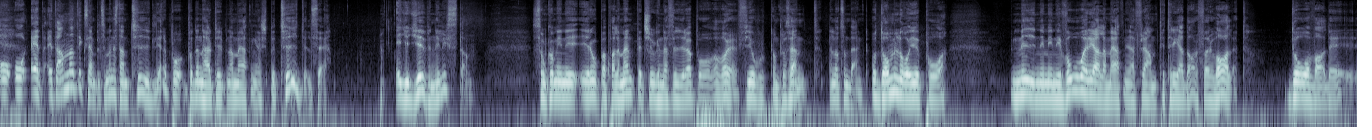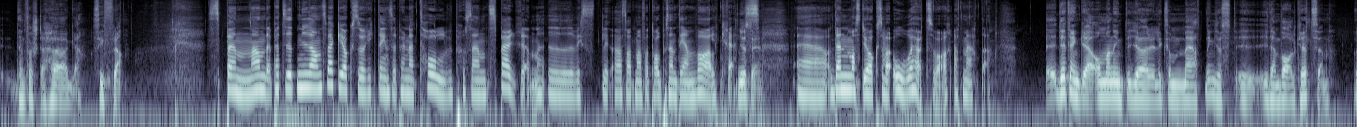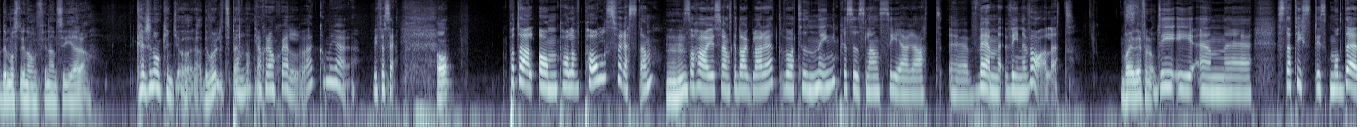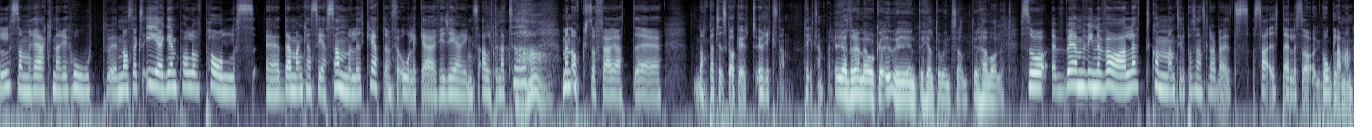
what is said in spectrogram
Och, och ett, ett annat exempel som är nästan tydligare på, på den här typen av mätningars betydelse är ju junilistan. Som kom in i Europaparlamentet 2004 på, vad var det, 14 procent eller något sånt där. Och de låg ju på miniminivåer i alla mätningar fram till tre dagar före valet. Då var det den första höga siffran. Spännande. Partiet Nyans verkar ju också rikta in sig på den här 12% spärren i visst, alltså att man får 12% i en valkrets. Just det. Eh, den måste ju också vara oerhört svår att mäta. Eh, Det tänker jag, om man inte gör liksom mätning just i, i den valkretsen. Och det måste ju någon finansiera. Kanske någon kan göra, det vore lite spännande. Kanske de själva kommer göra. Vi får se. Ja. På tal om Poll of Polls förresten, Mhm. så har ju Svenska Dagbladet, vår tidning, precis lanserat eh, Vem vinner valet? Vad är det för något? Det är en eh, statistisk modell som räknar ihop eh, någon slags egen poll of polls eh, där man kan se sannolikheten för olika regeringsalternativ. Aha. Men också för att eh, något parti ska åka ut ur riksdagen till exempel. Ja det där med att åka ur är ju inte helt ointressant i det här valet. Så vem vinner valet kommer man till på Svenska Dagbladets sajt eller så googlar man.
